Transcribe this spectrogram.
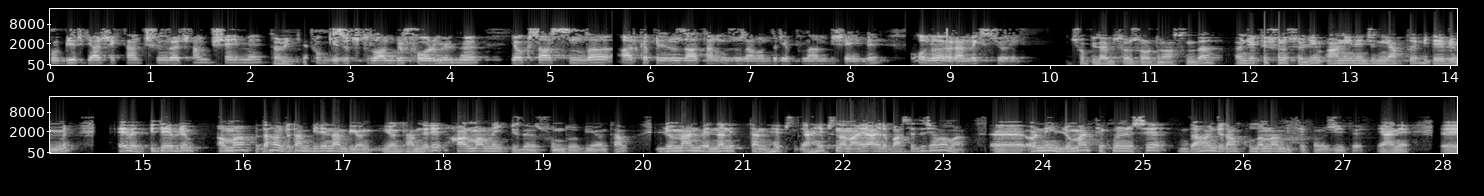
Bu bir gerçekten çığır açan bir şey mi? Tabii ki. Çok gizli tutulan bir formül mü? Yoksa aslında arka planı zaten uzun zamandır yapılan bir şey mi? Onu öğrenmek istiyorum. Çok güzel bir soru sordun aslında. Öncelikle şunu söyleyeyim. Unreal Engine'in yaptığı bir devrim mi? Evet bir devrim ama daha önceden bilinen bir yöntemleri harmanlayıp bizlere sunduğu bir yöntem. Lumen ve Nanit'ten hepsi, yani hepsinden ayrı ayrı bahsedeceğim ama e, örneğin Lumen teknolojisi daha önceden kullanılan bir teknolojiydi. Yani e,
